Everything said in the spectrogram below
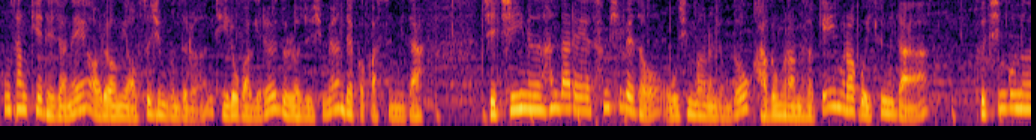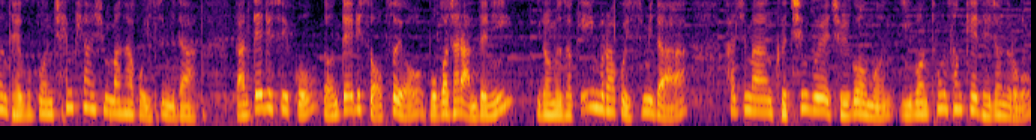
통상캐 대전에 어려움이 없으신 분들은 뒤로 가기를 눌러주시면 될 것 같습니다. 제 지인은 한 달에 30에서 50만원 정도 과금을 하면서 게임을 하고 있습니다. 그 친구는 대부분 챔피언십만 하고 있습니다. 난 때릴 수 있고 넌 때릴 수 없어요. 뭐가 잘 안 되니? 이러면서 게임을 하고 있습니다. 하지만 그 친구의 즐거움은 이번 통상캐 대전으로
